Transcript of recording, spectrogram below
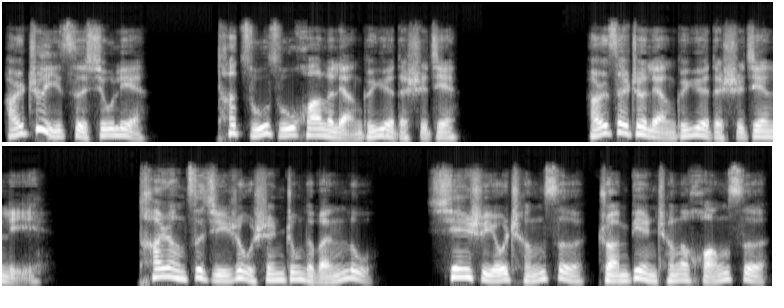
而这一次修炼，他足足花了两个月的时间。而在这两个月的时间里，他让自己肉身中的纹路。先是由橙色转变成了黄色，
